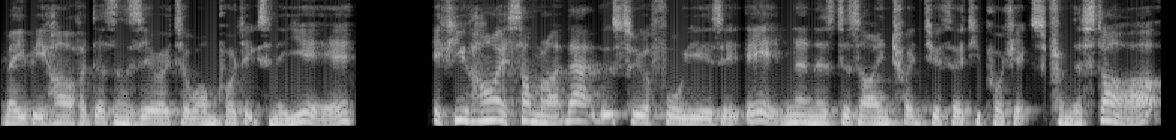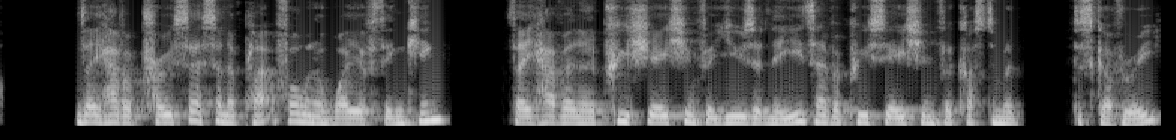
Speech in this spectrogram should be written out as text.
maybe half a dozen zero to one projects in a year. If you hire someone like that that's three or four years in and has designed 20 or 30 projects from the start, they have a process and a platform and a way of thinking. They have an appreciation for user needs, they have appreciation for customer discovery.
